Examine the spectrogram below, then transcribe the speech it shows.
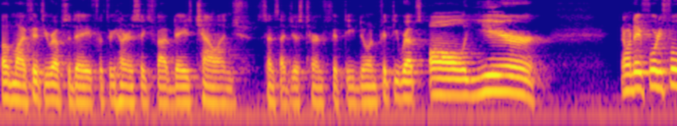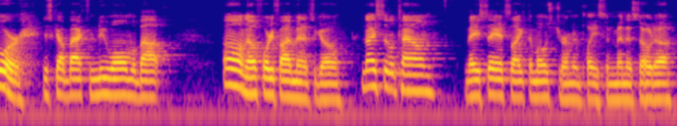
of my 50 reps a day for 365 days challenge since I just turned 50, doing 50 reps all year. And on day 44, just got back from New Ulm about, oh no, 45 minutes ago. Nice little town. They say it's like the most German place in Minnesota.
